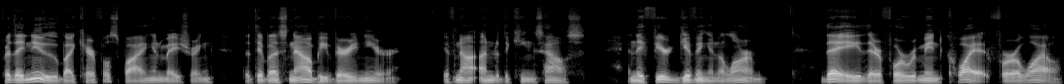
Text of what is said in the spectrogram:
for they knew, by careful spying and measuring, that they must now be very near, if not under the king's house, and they feared giving an alarm. They, therefore, remained quiet for a while.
